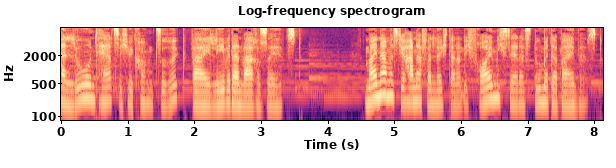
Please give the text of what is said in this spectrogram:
Hallo und herzlich willkommen zurück bei Lebe dein wahres Selbst. Mein Name ist Johanna van Löchtern und ich freue mich sehr, dass du mit dabei bist.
